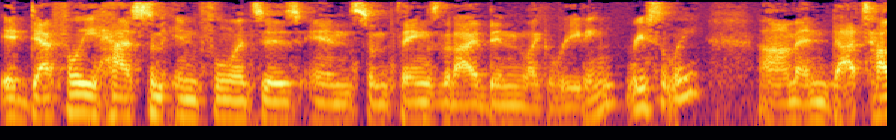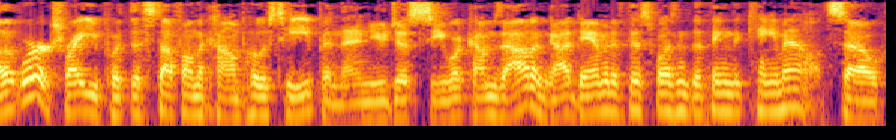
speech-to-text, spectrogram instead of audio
it definitely has some influences in some things that I've been like reading recently, um, and that's how it works, right? You put this stuff on the compost heap, and then you just see what comes out. And god damn it, if this wasn't the thing that came out, so.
